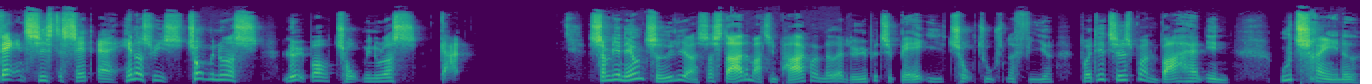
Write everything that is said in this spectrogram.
dagens sidste sæt af henholdsvis 2 minutters løb og 2 minutters gang. Som jeg nævnte tidligere, så startede Martin Parker med at løbe tilbage i 2004. På det tidspunkt var han en utrænet,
